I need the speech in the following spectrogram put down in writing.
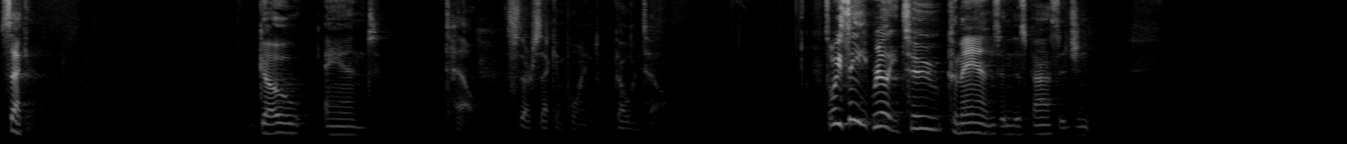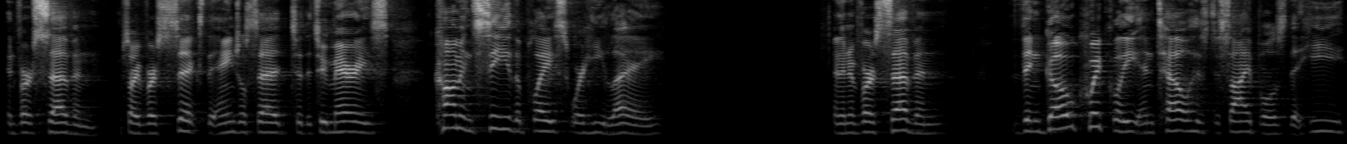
Second, go and tell. This is our second point go and tell. So we see really two commands in this passage. In, in verse 7, I'm sorry, verse 6, the angel said to the two Marys, Come and see the place where he lay. And then in verse 7, then go quickly and tell his disciples that he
